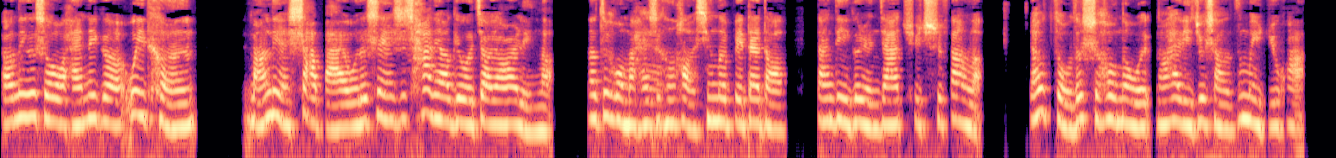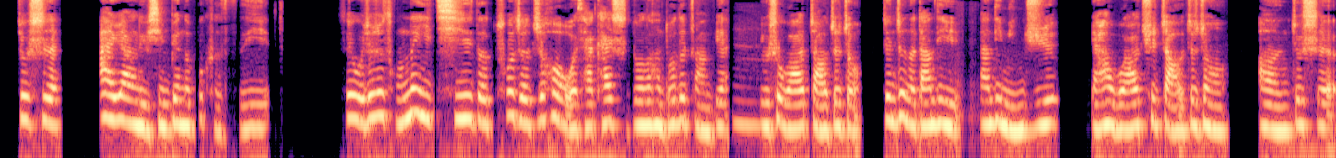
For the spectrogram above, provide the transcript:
然后那个时候我还那个胃疼，满脸煞白，我的摄影师差点要给我叫幺二零了。那最后我们还是很好心的被带到当地一个人家去吃饭了。然后走的时候呢，我脑海里就想了这么一句话，就是爱让旅行变得不可思议。所以我就是从那一期的挫折之后，我才开始做了很多的转变。嗯比如说我要找这种真正的当地当地民居，然后我要去找这种嗯，就是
